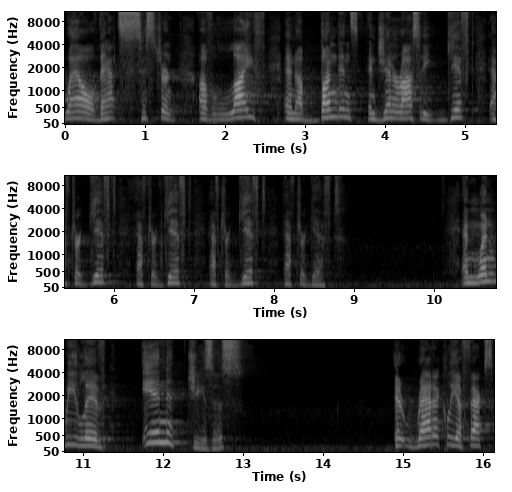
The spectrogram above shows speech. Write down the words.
well, that cistern of life and abundance and generosity, gift after gift after gift after gift after gift. And when we live in Jesus, it radically affects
